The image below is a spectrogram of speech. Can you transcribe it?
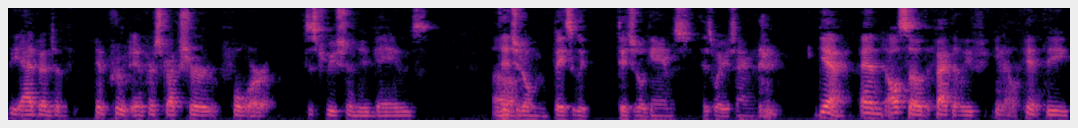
the advent of improved infrastructure for distribution of new games, um, Digital, basically digital games is what you're saying. yeah, and also the fact that we've you know hit the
